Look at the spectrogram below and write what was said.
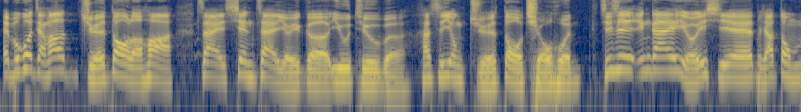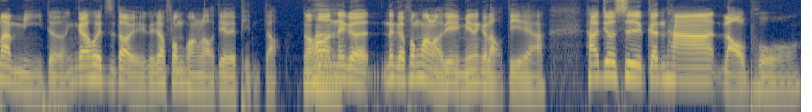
哎、不过讲到决斗的话，在现在有一个 YouTuber，他是用决斗求婚。其实应该有一些比较动漫迷的，应该会知道有一个叫疯狂老爹的频道。然后嗯那个、那个疯狂老爹里面那个老爹啊，他就是跟他老婆，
